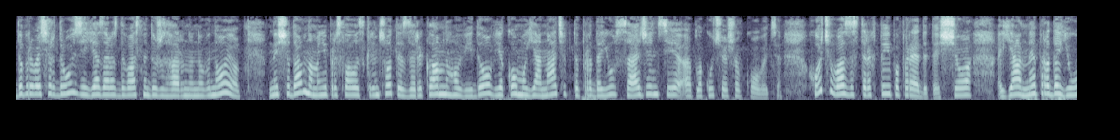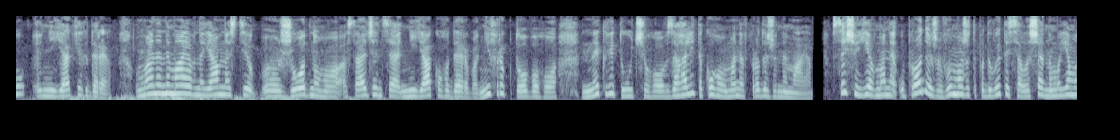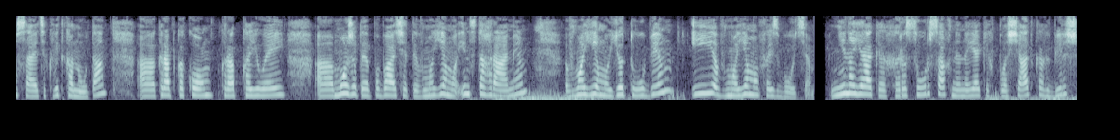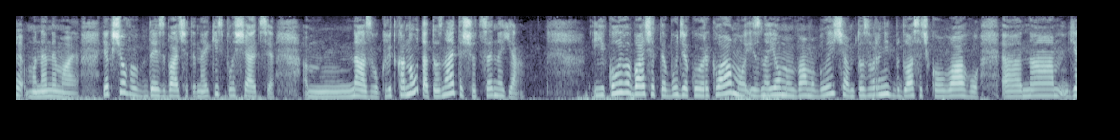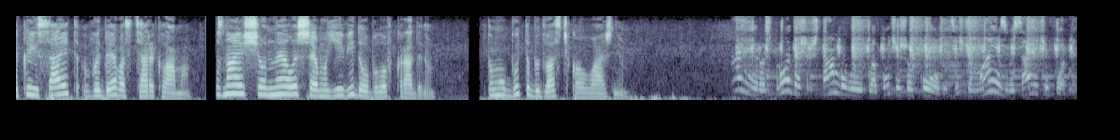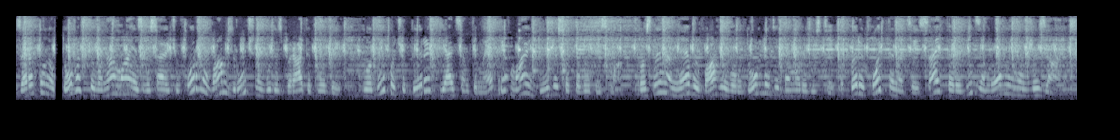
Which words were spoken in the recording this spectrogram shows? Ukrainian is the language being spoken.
Добрий вечір, друзі. Я зараз до вас не дуже з гарною новиною. Нещодавно мені прислали скріншоти з рекламного відео, в якому я, начебто, продаю саджанці е, плакучої шовковиці. Хочу вас застерегти і попередити, що я не продаю ніяких дерев. У мене немає в наявності е, жодного саджанця, ніякого дерева, ні фруктового, ні квітучого. Взагалі такого у мене в продажу немає. Все, що є в мене у продажу, ви можете подивитися лише на моєму сайті kvitkanuta.com.ua. Можете побачити в моєму інстаграмі, в моєму Ютубі і в моєму Фейсбуці. Ні на яких ресурсах, ні на яких площадках більше мене немає. Якщо ви десь бачите на якійсь площадці назву Квітканута, то знайте, що це не я. І коли ви бачите будь-яку рекламу із знайомим вам обличчям, то зверніть, будь ласка, увагу е, на який сайт веде вас ця реклама. Знаю, що не лише моє відео було вкрадено, тому будьте, будь ласка, уважні. Розпродаж штамбової плакучої шовковиці, що має звисаючі форми. За рахунок того, що вона має звисаючу форму, вам зручно буде збирати плоди. Плоди по 4-5 см мають дуже соковитий смак. Рослина невибаглива у догляді та морозостійка. Переходьте на цей сайт та робіть замовлення вже зараз.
